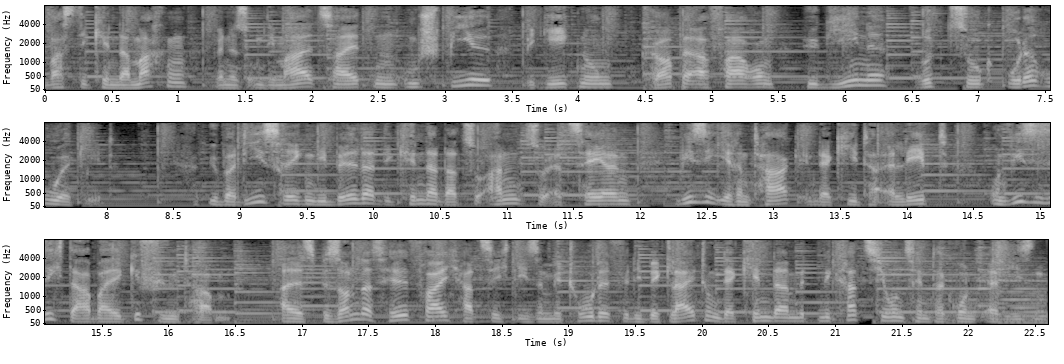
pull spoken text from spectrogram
was die Kinder machen, wenn es um die Mahlzeiten, um Spiel, Begegnung, Körpererfahrung, Hygiene, Rückzug oder Ruhe geht. Überdies regen die Bilder die Kinder dazu an, zu erzählen, wie sie ihren Tag in der Kita erlebt und wie sie sich dabei gefühlt haben. Als besonders hilfreich hat sich diese Methode für die Begleitung der Kinder mit Migrationshintergrund erwiesen.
